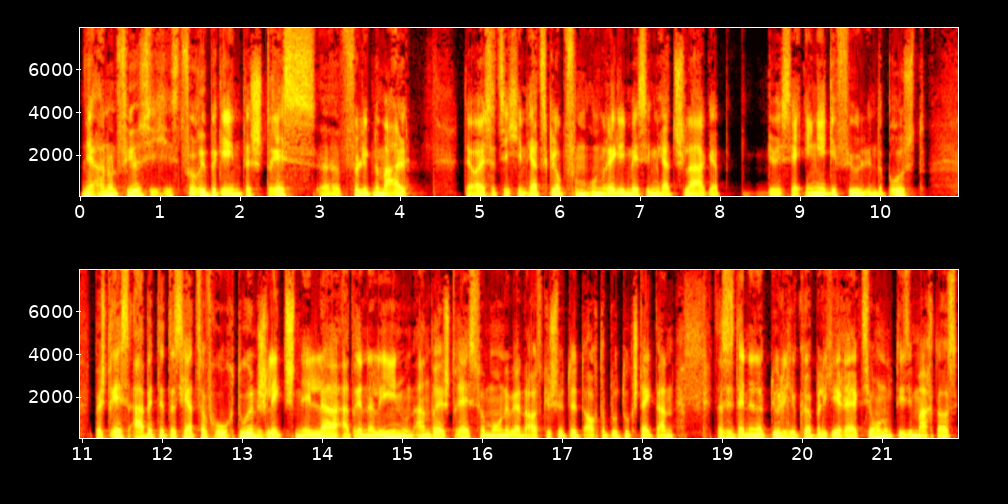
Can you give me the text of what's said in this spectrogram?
Ja, an und für sich ist vorübergehender Stress äh, völlig normal. Der äußert sich in Herzklopfen, unregelmäßigem Herzschlag, gewisse enge Gefühl in der Brust bei Stress arbeitet das Herz auf Hochtouren, schlägt schneller, Adrenalin und andere Stresshormone werden ausgeschüttet, auch der Blutdruck steigt an. Das ist eine natürliche körperliche Reaktion und diese macht aus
